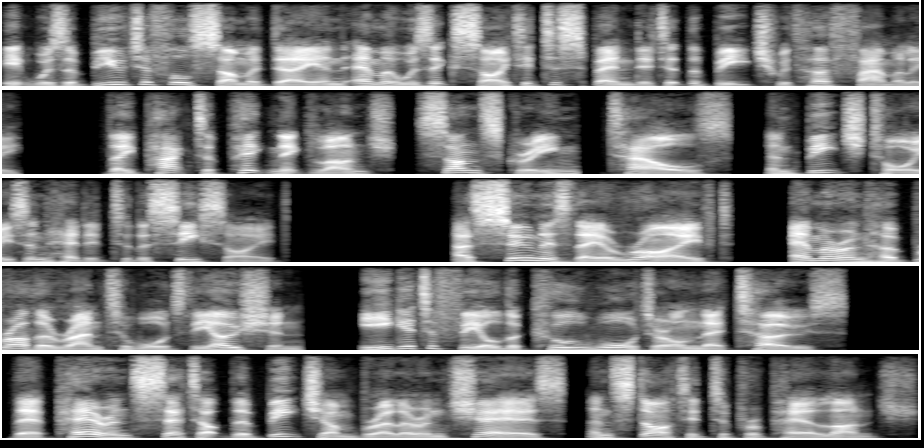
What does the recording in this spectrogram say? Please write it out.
It was a beautiful summer day and Emma was excited to spend it at the beach with her family. They packed a picnic lunch, sunscreen, towels, and beach toys and headed to the seaside. As soon as they arrived, Emma and her brother ran towards the ocean, eager to feel the cool water on their toes. Their parents set up the beach umbrella and chairs, and started to prepare lunch.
